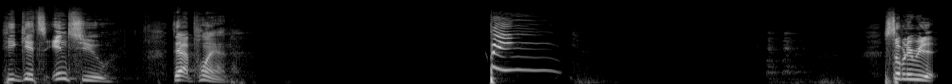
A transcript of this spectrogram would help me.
he gets into that plan. Somebody read it.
